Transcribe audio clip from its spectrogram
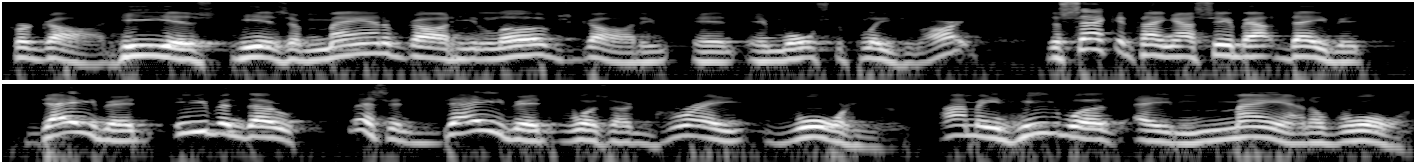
for God. He is, he is a man of God. He loves God and, and, and wants to please Him. All right? The second thing I see about David, David, even though, listen, David was a great warrior. I mean, he was a man of war.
